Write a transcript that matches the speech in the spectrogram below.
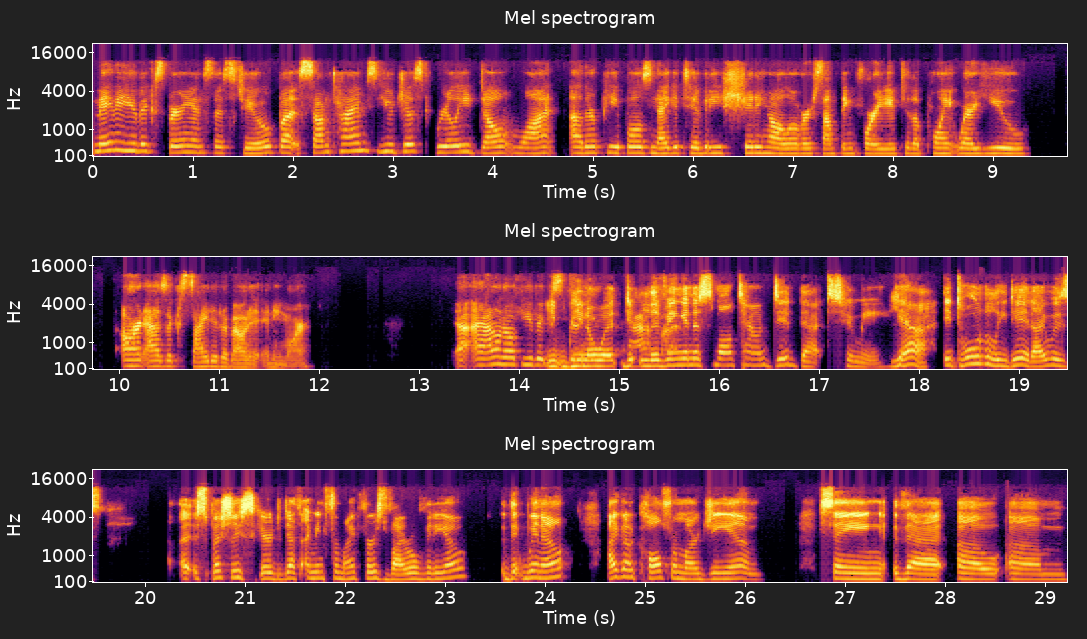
maybe you've experienced this too, but sometimes you just really don't want other people's negativity shitting all over something for you to the point where you aren't as excited about it anymore. I don't know if you've you know what living in a small town did that to me. Yeah, it totally did. I was uh, especially scared to death. I mean, for my first viral video that went out, I got a call from our GM saying that oh um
